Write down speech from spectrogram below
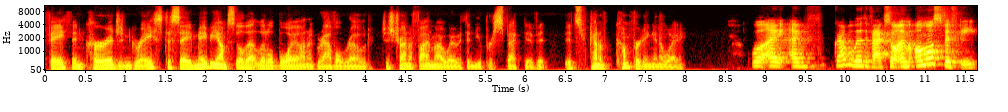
faith and courage and grace to say maybe I'm still that little boy on a gravel road, just trying to find my way with a new perspective. It it's kind of comforting in a way. Well, I, have grappled with the fact. So I'm almost 50,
